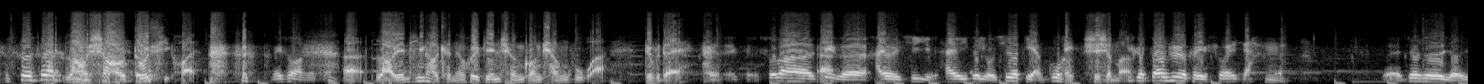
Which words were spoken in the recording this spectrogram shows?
老少都喜欢。没错没错。呃，老人听到可能会编成广场舞啊，对不对？对对对，说到这个，还有一句有还有一个有趣的典故，哎，是什么这？个装置可以说一下。嗯对，就是有一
